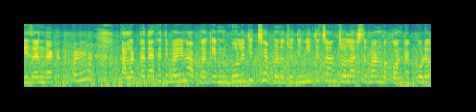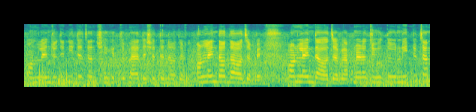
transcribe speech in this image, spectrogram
ডিজাইন দেখাতে পারি না কালারটা দেখাতে পারি না। আপনাকে আমি বলে দিচ্ছি, আপনারা যদি নিতে চান, চলে আসতে পারেন বা কন্ট্যাক্ট করে অনলাইন যদি নিতে চান, সেক্ষেত্রে ভাইয়াদের সাথে নেওয়া যাবে। অনলাইন দাও দেওয়া যাবে অনলাইন দেওয়া যাবে। আপনারা যেহেতু নিতে চান,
